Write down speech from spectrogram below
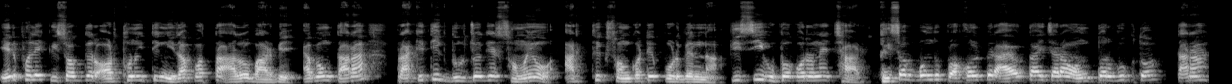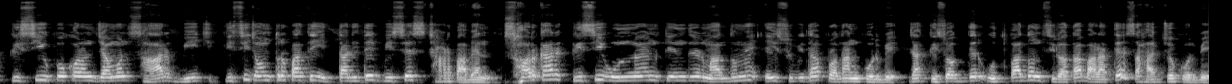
এর ফলে কৃষকদের অর্থনৈতিক নিরাপত্তা আরও বাড়বে এবং তারা প্রাকৃতিক দুর্যোগের সময়ও আর্থিক সংকটে পড়বেন না। কৃষি উপকরণে ছাড়। কৃষক বন্ধু প্রকল্পের আয়তায় যারা অন্তর্ভুক্ত, তারা কৃষি উপকরণ যেমন সার, বীজ, কৃষি যন্ত্রপাতি ইত্যাদিতে বিশেষ ছাড় পাবেন। সরকার কৃষি উন্নয়ন কেন্দ্রের মাধ্যমে এই সুবিধা প্রদান করবে, যা কৃষকদের উৎপাদনশীলতা বাড়াতে সাহায্য করবে।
